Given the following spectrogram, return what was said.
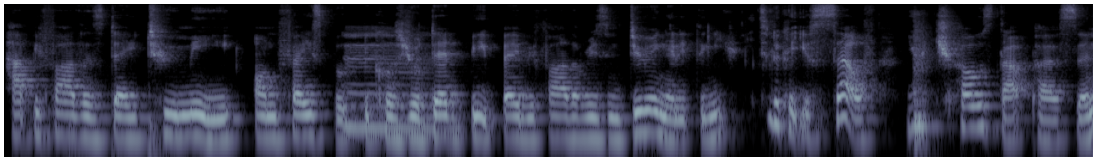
Happy Father's Day to me on Facebook because your Mm. deadbeat baby father isn't doing anything. You need to look at yourself. You chose that person.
